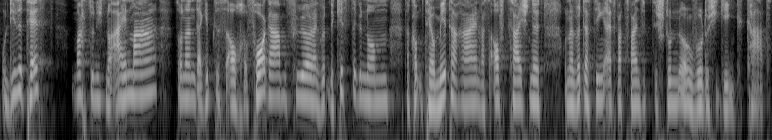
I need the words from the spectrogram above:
Und diese Tests machst du nicht nur einmal, sondern da gibt es auch Vorgaben für. Dann wird eine Kiste genommen, dann kommt ein Thermometer rein, was aufzeichnet und dann wird das Ding erst mal 72 Stunden irgendwo durch die Gegend gekarrt.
